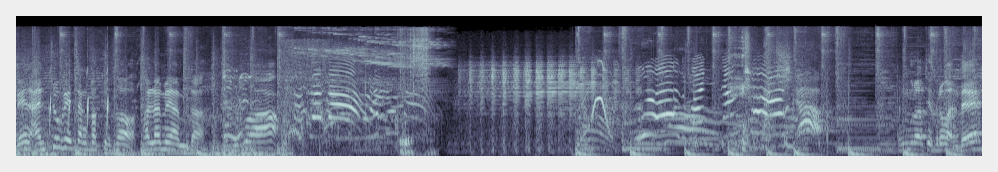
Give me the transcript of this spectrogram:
맨 안쪽에 짱 박혀서 관람해야 합니다 우와 동물한테 그러면 안 돼?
